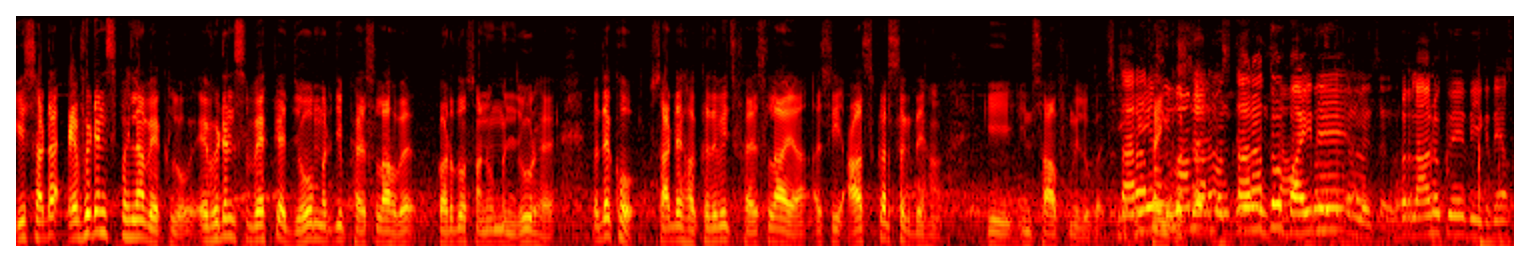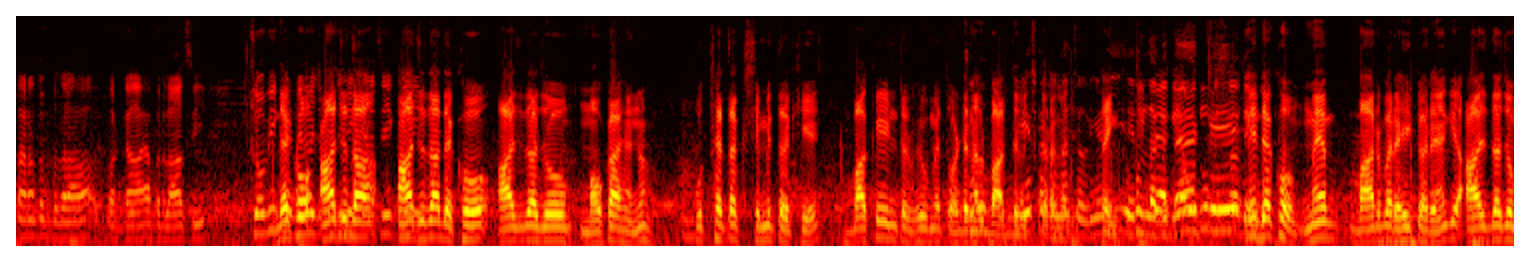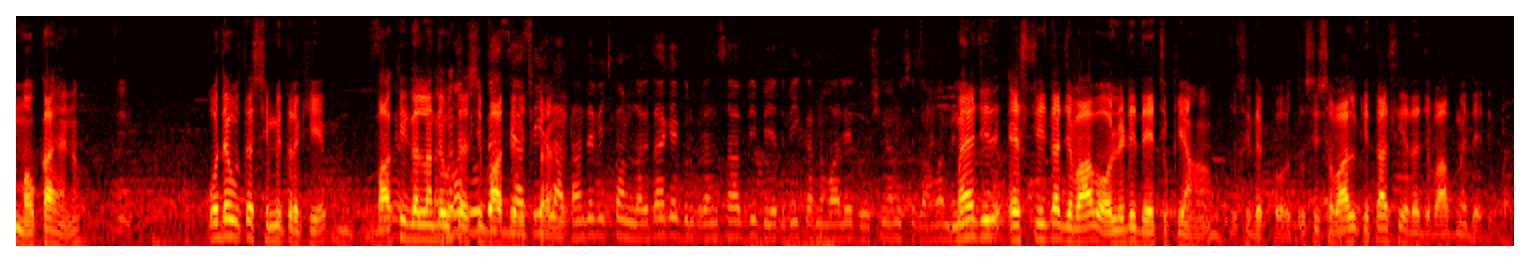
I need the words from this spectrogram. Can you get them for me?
ਕਿ ਸਾਡਾ ਐਵੀਡੈਂਸ ਪਹਿਲਾਂ ਵੇਖ ਲਓ ਐਵੀਡੈਂਸ ਵੇਖ ਕੇ ਜੋ ਮਰਜ਼ੀ ਫੈਸਲਾ ਹੋਵੇ ਕਰ ਦੋ ਸਾਨੂੰ ਮਨਜ਼ੂਰ ਹੈ ਤਾਂ ਦੇਖੋ ਸਾਡੇ ਹੱਕ ਦੇ ਵਿੱਚ ਫੈਸਲਾ ਆਇਆ ਅਸੀਂ ਆਸ ਕਰ ਸਕਦੇ ਹਾਂ ਕਿ ਇਨਸਾਫ ਮਿਲੂਗਾ ਜੀ 17 Thank you, sir. ਤੋਂ 17 ਤੋਂ 22 ਦੇ। ਬਦਲਾਅ ਨੂੰ ਕਿਵੇਂ ਦੇਖਦੇ ਆ 17 ਤੋਂ ਬਦਲਾਅ ਵੱਡਾ ਆ ਬਦਲਾਅ ਸੀ 24 ਦੇਖੋ ਅੱਜ ਦਾ ਅੱਜ ਦਾ ਦੇਖੋ ਅੱਜ ਦਾ ਜੋ ਮੌਕਾ ਹੈ ਨਾ ਉੱਥੇ ਤੱਕ ਸੀਮਿਤ ਰੱਖੀਏ। ਬਾਕੀ ਇੰਟਰਵਿਊ ਮੈਂ ਤੁਹਾਡੇ ਨਾਲ ਬਾਅਦ ਦੇ ਵਿੱਚ ਕਰਾਂਗਾ ਥੈਂਕ ਯੂ ਇਹ ਲੱਗਦਾ ਹੈ ਕਿ ਨਹੀਂ ਦੇਖੋ ਮੈਂ ਬਾਰ-ਬਾਰ ਇਹੀ ਕਰ ਰਿਹਾ ਕਿ ਅੱਜ ਦਾ ਜੋ ਮੌਕਾ ਹੈ ਨਾ ਉਹਦੇ ਉੱਤੇ ਸੀਮਿਤ ਰੱਖੀਏ। ਬਾਕੀ ਗੱਲਾਂ ਦੇ ਉੱਤੇ ਅਸੀਂ ਬਾਅਦ ਦੇ ਵਿੱਚ ਕਰਾਂਗੇ। ਹਾਲਾਤਾਂ ਦੇ ਵਿੱਚ ਤੁਹਾਨੂੰ ਲੱਗਦਾ ਹੈ ਕਿ ਗੁਰੂ ਗ੍ਰੰਥ ਸਾਹਿਬ ਦੀ ਬੇਅਦਬੀ ਕਰਨ ਵਾਲੇ ਦੋਸ਼ੀਆਂ ਨੂੰ ਸਜ਼ਾਵਾਂ ਮਿਲਣਗੀਆਂ? ਮੈਂ ਜੀ ਇਸ ਚੀਜ਼ ਦਾ ਜਵਾਬ ਆਲਰੇਡੀ ਦੇ ਚੁੱਕਿਆ ਹਾਂ। ਤੁਸੀਂ ਦੇਖੋ ਤੁਸੀਂ ਸਵਾਲ ਕੀਤਾ ਸੀ ਇਹਦਾ ਜਵਾਬ ਮੈਂ ਦੇ ਦਿੱਤਾ।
